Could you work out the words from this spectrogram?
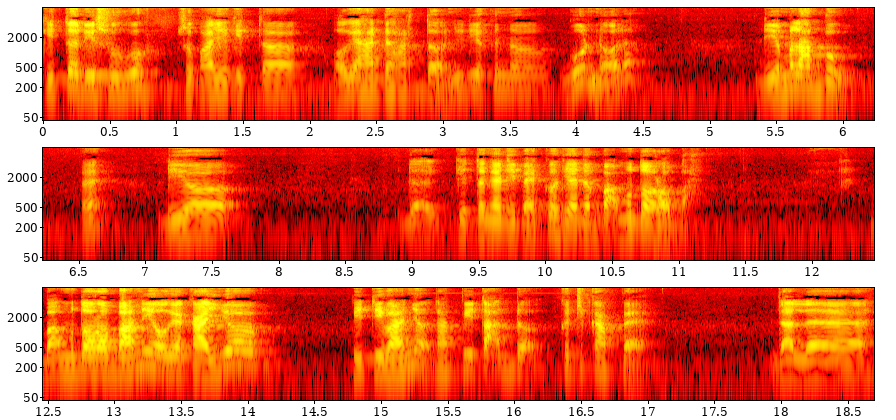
kita disuruh supaya kita orang ada harta ni dia kena guna lah dia melabur eh dia, dia kita ngaji pekoh dia ada bab mudarabah. Bab mudarabah ni orang kaya piti banyak tapi tak ada kecekapan dalam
